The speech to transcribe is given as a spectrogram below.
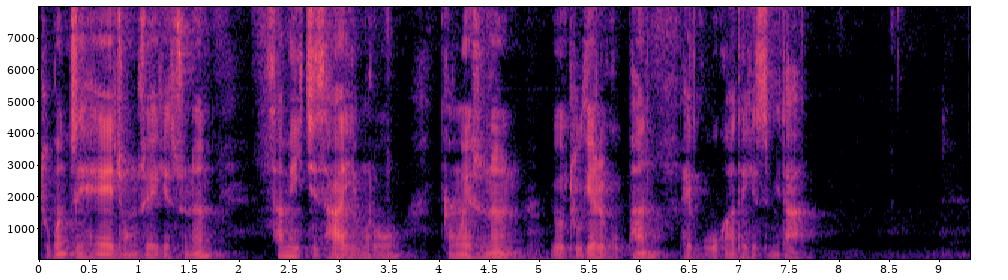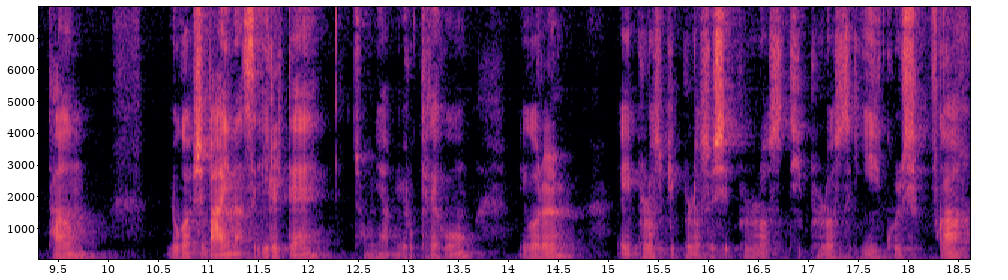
두 번째 해의 정수해의 개수는 3H4이므로 경우의 수는 이 두 개를 곱한 105가 되겠습니다. 다음 요 값이 마이너스 1일 때 정리하면 이렇게 되고 이거를 a 플러스 b 플러스 c 플러스 d 플러스 2 이퀄 10과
